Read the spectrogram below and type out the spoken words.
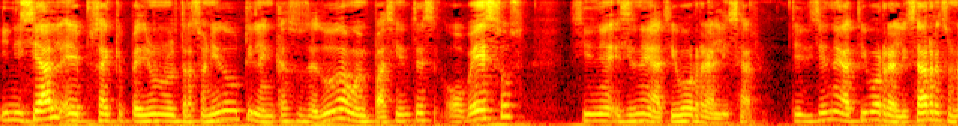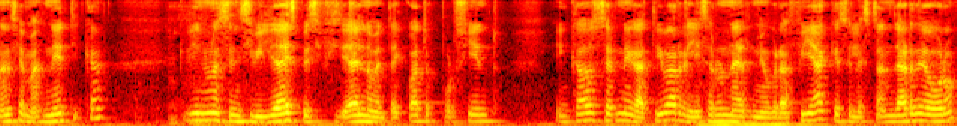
Inicial, eh, pues hay que pedir un ultrasonido útil en casos de duda o en pacientes obesos si es negativo realizar. Si si es negativo realizar resonancia magnética, que tiene una sensibilidad y especificidad del 94%. En caso de ser negativa, realizar una herniografía, que es el estándar de oro,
